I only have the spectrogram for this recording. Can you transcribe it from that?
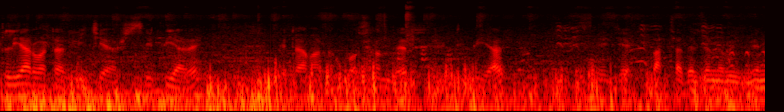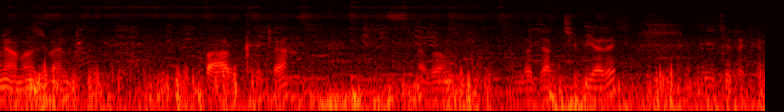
ক্লিয়ার ওয়াটার বিচে আসছি পিয়ারে এটা আমার খুব পছন্দের পিয়ার এই যে বাচ্চাদের জন্য বিভিন্ন অ্যামাউজমেন্ট পার্ক এটা। এবং আমরা যাচ্ছি বিয়ারে এই যে দেখেন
